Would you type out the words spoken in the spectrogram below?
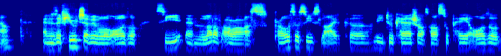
Yeah? And in the future, we will also see in a lot of our processes like uh, lead to cash or source to pay, also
